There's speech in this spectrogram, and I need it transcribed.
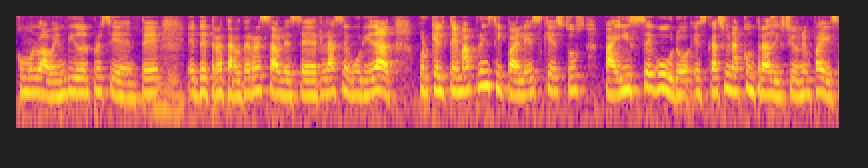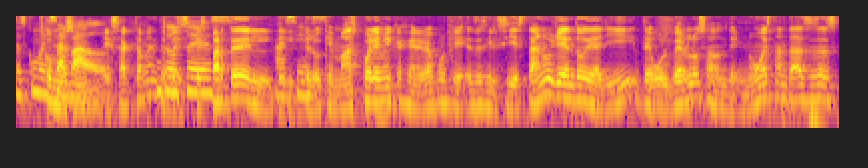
como lo ha vendido el presidente, eh, de tratar de restablecer la seguridad, porque el tema principal es que estos país seguro es casi una contradicción en países como El Salvador. exactamente, pues, es parte de lo que más polémica genera, porque es decir, si están huyendo de allí, devolverlos a donde no están dadas esas,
